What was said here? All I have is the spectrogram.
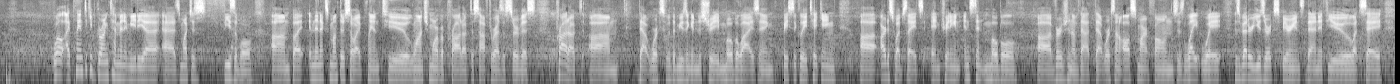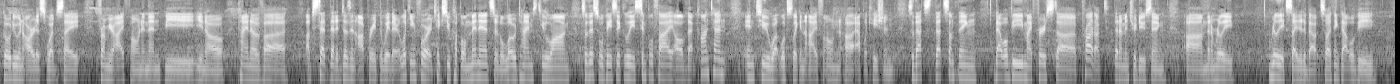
Well, I plan to keep growing 10 Minute Media as much as feasible. Um, but in the next month or so, I plan to launch more of a product, a software as a service product. Um, that works with the music industry, mobilizing, basically taking uh, artist websites and creating an instant mobile uh, version of that that works on all smartphones, is lightweight, has better user experience than if you, let's say, go to an artist website from your iPhone and then be, you know, kind of. Uh, upset that it doesn't operate the way they're looking for. It takes you a couple minutes or the load time's too long. So this will basically simplify all of that content into what looks like an iPhone uh, application. So that's that's something that will be my first uh, product that I'm introducing um, that I'm really really excited about. So I think that will be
